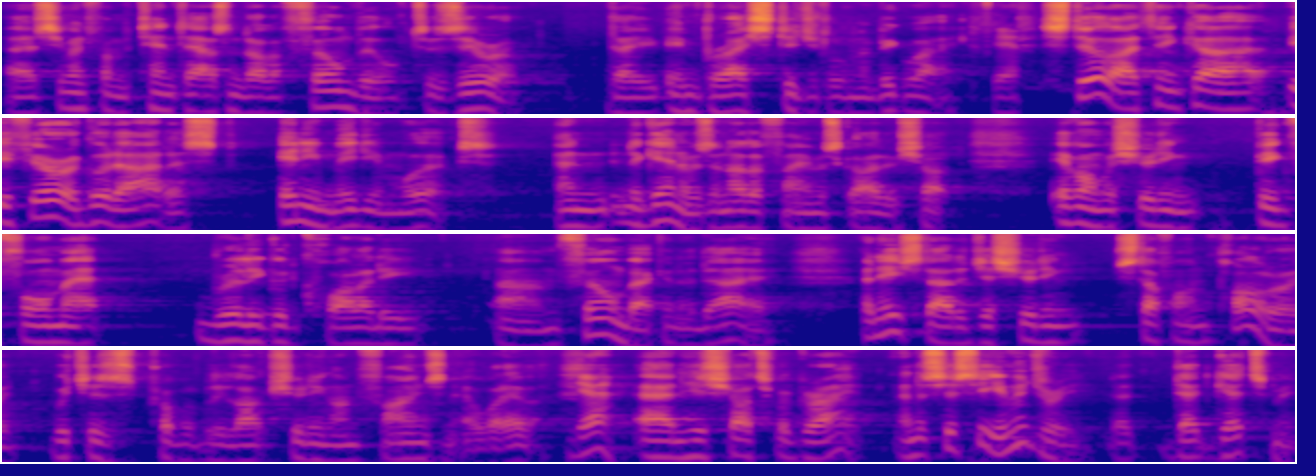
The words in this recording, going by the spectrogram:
Uh, she went from a $10,000 film bill to zero. They embrace digital in a big way. Yeah. Still, I think uh, if you're a good artist, any medium works. And, and again, it was another famous guy who shot. Everyone was shooting big format, really good quality um, film back in the day, and he started just shooting stuff on Polaroid, which is probably like shooting on phones now, whatever. Yeah. And his shots were great, and it's just the imagery that that gets me.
